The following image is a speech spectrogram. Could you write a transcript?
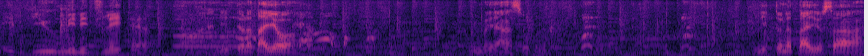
A few minutes later. oh, nandito na tayo. May aso na. Dito na tayo sa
